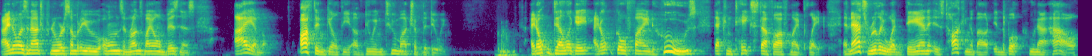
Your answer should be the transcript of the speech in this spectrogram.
I know as an entrepreneur, somebody who owns and runs my own business, I am often guilty of doing too much of the doing. I don't delegate. I don't go find who's that can take stuff off my plate. And that's really what Dan is talking about in the book, Who Not How,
